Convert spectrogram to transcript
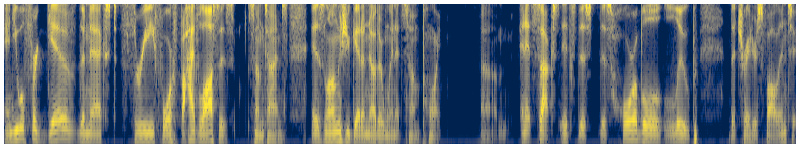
and you will forgive the next three, four, five losses sometimes as long as you get another win at some point. Um, and it sucks. It's this this horrible loop that traders fall into.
